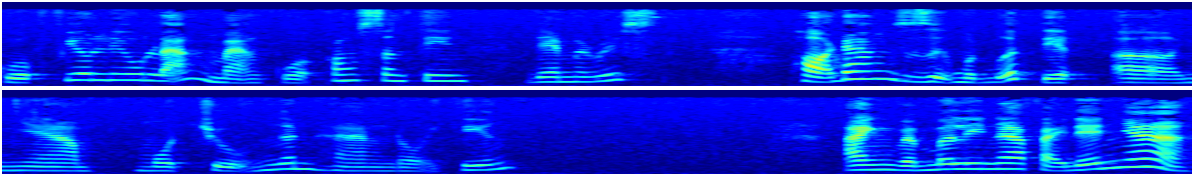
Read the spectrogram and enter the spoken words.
cuộc phiêu lưu lãng mạn của Constantine Demaris. Họ đang dự một bữa tiệc ở nhà một chủ ngân hàng nổi tiếng. Anh và Melina phải đến nha.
